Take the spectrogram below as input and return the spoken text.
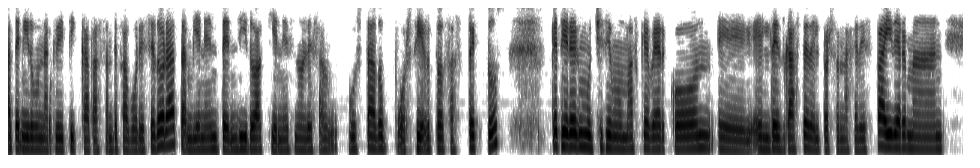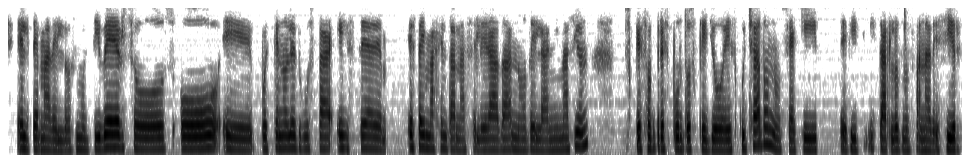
ha tenido una crítica bastante favorecedora. También he entendido a quienes no les han gustado por ciertos aspectos que tienen muchísimo más que ver con eh, el desgaste del personaje de Spider-Man, el tema de los multiversos o eh, pues que no les gusta este, esta imagen tan acelerada ¿no? de la animación, que son tres puntos que yo he escuchado. No sé, aquí Edith y Carlos nos van a decir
